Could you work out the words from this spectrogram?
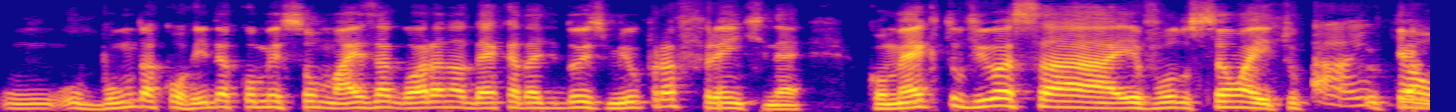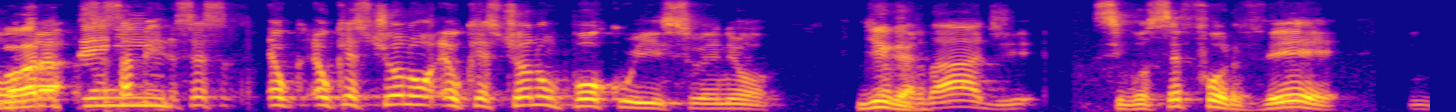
o, o, boom da corrida começou mais agora na década de 2000 para frente, né? Como é que tu viu essa evolução aí? Tu, ah, então, agora é, tem... Sabe, eu, eu, questiono, eu questiono um pouco isso, Enio. Diga. Na verdade, se você for ver em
